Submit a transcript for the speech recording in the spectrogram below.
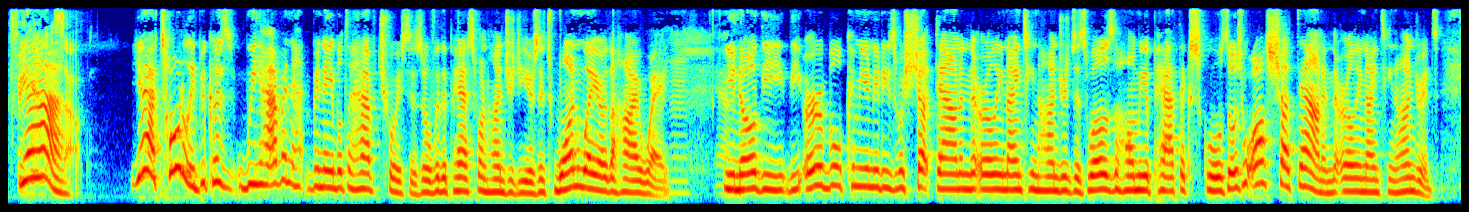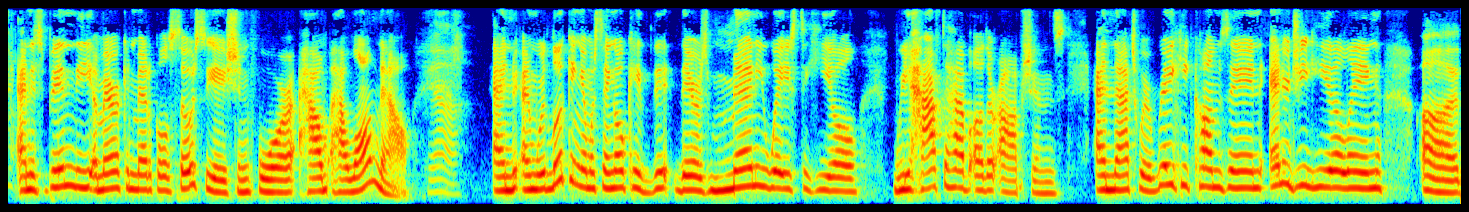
figure yeah. this out. Yeah, totally. Because we haven't been able to have choices over the past 100 years. It's one way or the highway. Mm-hmm. You know, the, the herbal communities were shut down in the early 1900s, as well as the homeopathic schools. Those were all shut down in the early 1900s. And it's been the American Medical Association for how, how long now? Yeah. And, and we're looking and we're saying, okay, th- there's many ways to heal. We have to have other options. And that's where Reiki comes in, energy healing, uh,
